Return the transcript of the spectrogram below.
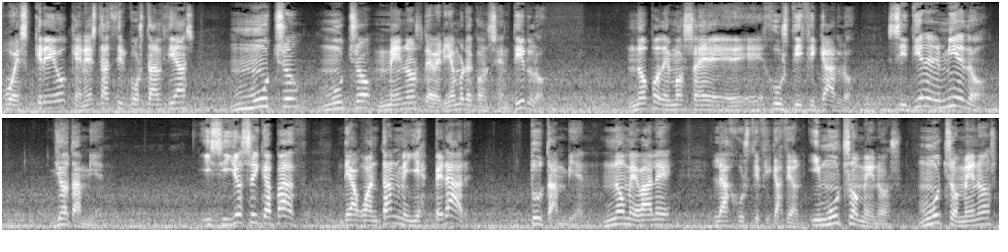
Pues creo que en estas circunstancias mucho, mucho menos deberíamos de consentirlo. No podemos eh, eh, justificarlo. Si tienen miedo, yo también. Y si yo soy capaz de aguantarme y esperar, tú también. No me vale la justificación. Y mucho menos, mucho menos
